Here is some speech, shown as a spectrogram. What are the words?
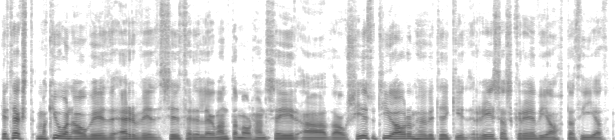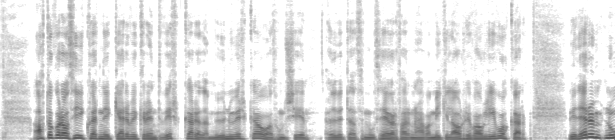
Hér tekst McEwan á við erfið siðferðilega vandamál. Hann segir að á síðustu tíu árum höfum við tekið resa skref í átt að því að átt okkur á því hvernig gerfigreind virkar eða munvirka og að hún sé auðvitað nú þegar farin að hafa mikil áhrif á líf okkar. Við erum nú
